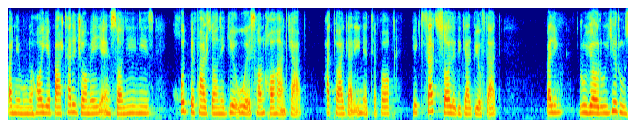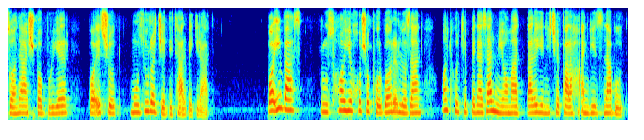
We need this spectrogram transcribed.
و نمونه های برتر جامعه انسانی نیز خود به فرزانگی او اظهان خواهند کرد. حتی اگر این اتفاق یکصد سال دیگر بیفتد. ولی رویارویی روزانه اش با برویر باعث شد موضوع را جدی تر بگیرد. با این وصف روزهای خوش و پربار لوزن آنطور که به نظر می آمد برای نیچه فرح انگیز نبود.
